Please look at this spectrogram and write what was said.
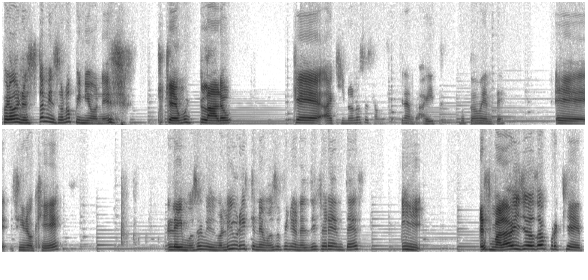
pero bueno, esto también son opiniones, que quede muy claro que aquí no nos estamos tirando hate mutuamente, eh, sino que leímos el mismo libro y tenemos opiniones diferentes y es maravilloso porque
